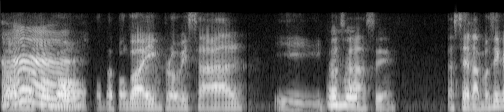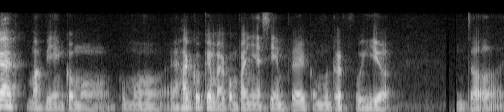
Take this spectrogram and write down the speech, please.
o, me pongo, me pongo, a improvisar y cosas así. No sé, la música es más bien como, como, es algo que me acompaña siempre, como un refugio todo.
